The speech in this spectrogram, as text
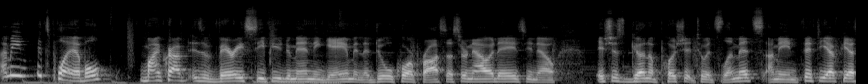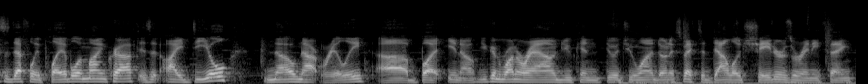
I mean, it's playable. Minecraft is a very CPU demanding game, and a dual core processor nowadays, you know, it's just gonna push it to its limits. I mean, 50 FPS is definitely playable in Minecraft. Is it ideal? No, not really. Uh, but you know, you can run around, you can do what you want. Don't expect to download shaders or anything.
